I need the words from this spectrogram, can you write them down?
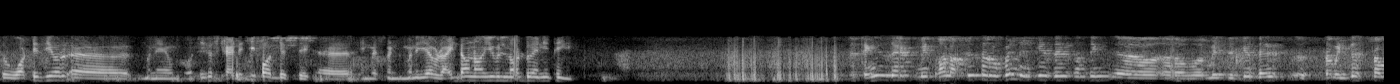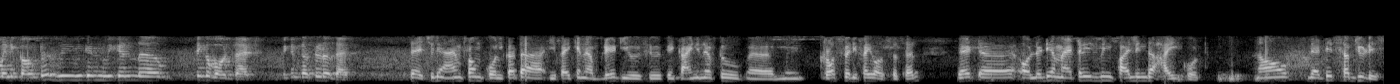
So what is your uh, what is your strategy for this uh, investment? When you have write down now, you will not do anything. Is that means all options are open in case there is something, uh, uh, means in case there is uh, some interest from any counters, we, we can we can uh, think about that. We can consider that. Actually, I am from Kolkata. If I can update you, if you can kind enough to uh, cross-verify also, sir, that uh, already a matter is being filed in the High Court. Now, that is sub judice.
